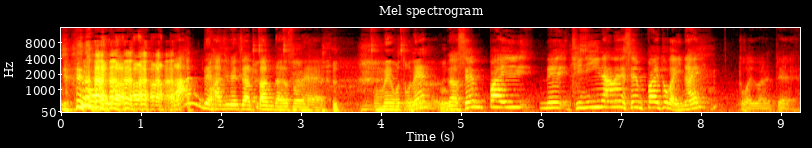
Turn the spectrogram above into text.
言ってなんで始めちゃったんだよそれ。た。おめ事ね。だから先輩で気に入らない先輩とかいない？とか言われて。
